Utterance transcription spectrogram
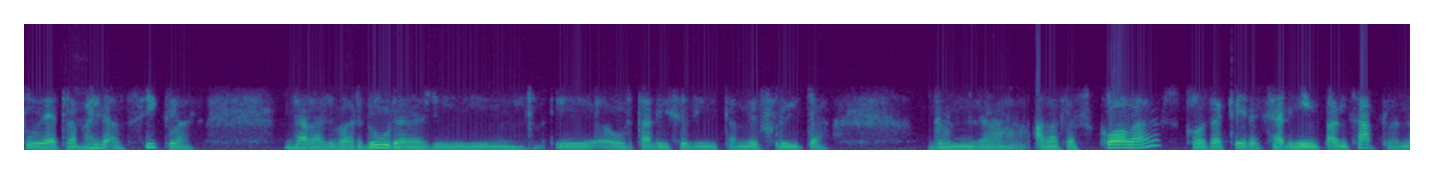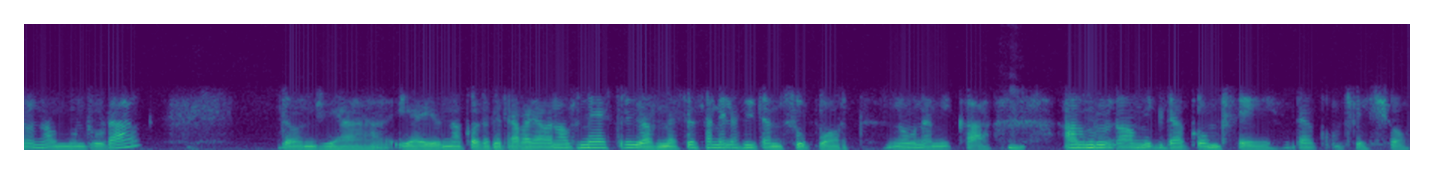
poder treballar els cicles de les verdures i, i hortalisses i també fruita doncs, a, a les escoles, cosa que era, seria impensable no? en el món rural, doncs hi ha, hi ha una cosa que treballaven els mestres i els mestres també necessiten suport, no? una mica mm. agronòmic de com fer, de com fer això.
